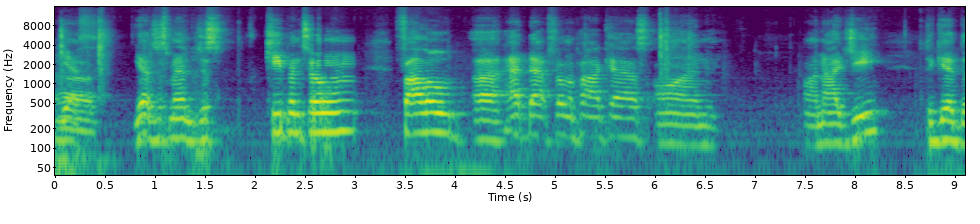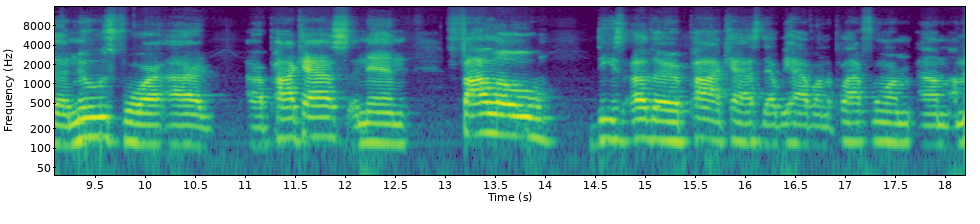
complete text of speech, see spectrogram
uh, Yes. yeah, just man, just keep in tune. Follow uh, at DatFeelin podcast on on IG to get the news for our our podcast, and then follow these other podcasts that we have on the platform. Um, I'm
